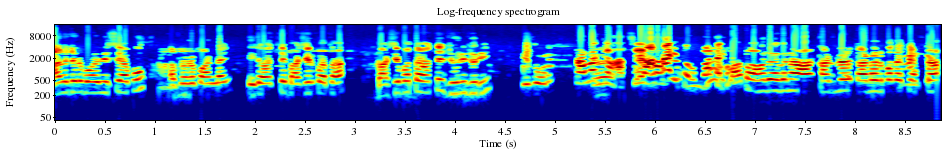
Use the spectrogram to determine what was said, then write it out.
আমি যেটা বলে দিচ্ছি আপু আপনারা পান নাই। এটা হচ্ছে বাঁশের পাতা। বাঁশের পাতা হচ্ছে ঝুড়ি ঝুড়ি এবং পাতা পাতা হলে হবে না কাঠের কাঠের পাতা চ্যাপটা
